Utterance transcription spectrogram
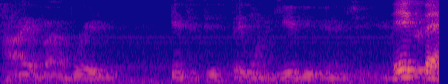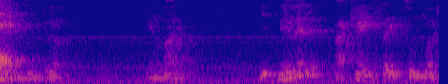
Higher vibrating entities, they want to give you energy. and Big encourage you to facts. do better In life. And that, I can't say too much,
